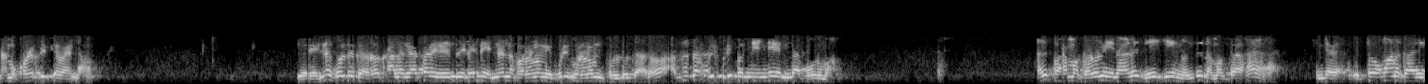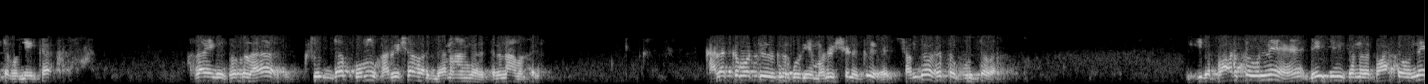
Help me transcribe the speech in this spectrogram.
நம்ம குழப்பிக்க வேண்டாம். இவர் என்ன சொல்லிருக்காரோ காலங்காத்தால எழுந்ததுலேருந்து என்னென்ன பண்ணணும் எப்படி பண்ணணும்னு சொல்லிருக்காரோ அதுதான் இப்படி பண்ணிட்டே இருந்தா போருமா அது பரம கருணையினால தேசியன் வந்து நமக்காக இந்த உத்தமமான காரியத்தை பண்ணியிருக்க அதான் இங்க சொல்ல சுத்த பும் ஹர்ஷவர்தனாங்க திருநாமத்தில். கலக்கமற்று இருக்கக்கூடிய மனுஷனுக்கு சந்தோஷத்தை கொடுத்தவர். இதை பார்த்த உடனே தேசியன் சொன்னதை பார்த்த உடனே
